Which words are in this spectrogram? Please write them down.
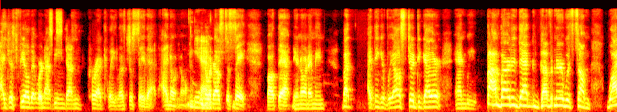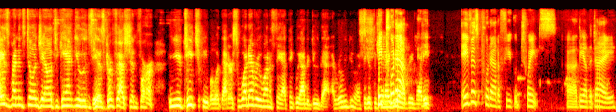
I just feel that we're not being done correctly. Let's just say that. I don't know. You Yeah. know what else to say about that? You know what I mean? But I think if we all stood together and we bombarded that governor with some, why is Brendan still in jail if you can't use his confession for you teach people with that or whatever you want to say? I think we ought to do that. I really do. I think it's a He good put idea, out- everybody. Eva's put out a few good tweets uh, the other day.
